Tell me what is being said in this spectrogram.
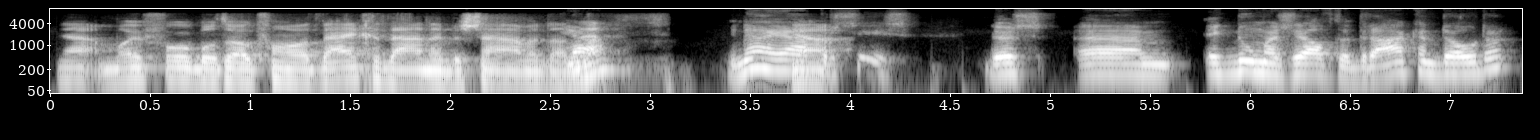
Ja, een mooi voorbeeld ook van wat wij gedaan hebben samen dan. Ja. Hè? Nou ja, ja. precies. Dus um, ik noem mezelf de drakendoder.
